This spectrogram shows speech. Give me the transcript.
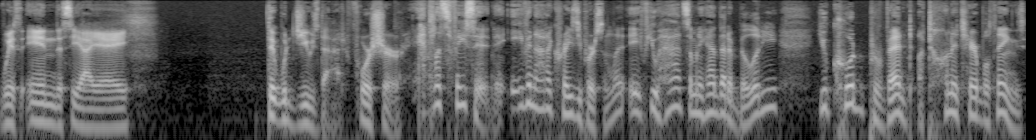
within the CIA that would use that for sure. And let's face it, even not a crazy person, if you had somebody had that ability, you could prevent a ton of terrible things.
